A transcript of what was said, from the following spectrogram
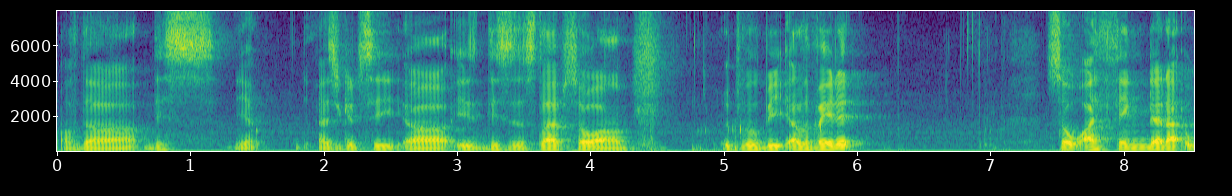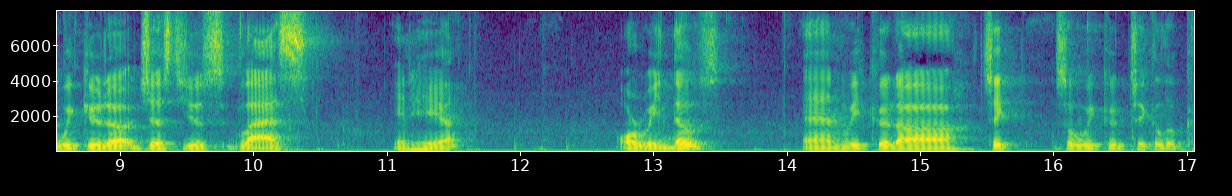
of the this yeah as you can see uh is this is a slab so um it will be elevated. So I think that I, we could uh, just use glass in here or windows and we could uh, take so we could take a look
